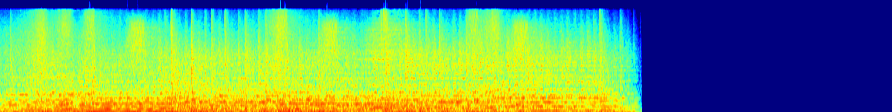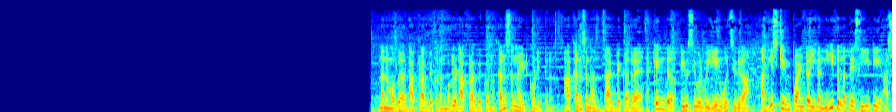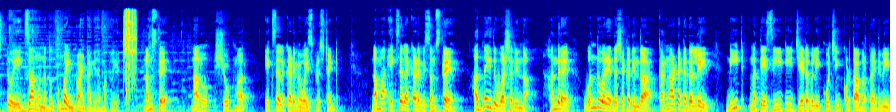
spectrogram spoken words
ನನ್ನ ಮಗ ಡಾಕ್ಟರ್ ಆಗಬೇಕು, ನನ್ನ ಮಗಳು ಡಾಕ್ಟರ್ ಆಗಬೇಕು ಅನ್ನೋ ಕನಸನ್ನ ಇಟ್ಕೊಂಡಿರ್ತೀರ. ಆ ಕನಸು ನನಸಾಗಬೇಕಾದ್ರೆ ಸೆಕೆಂಡ್ ಪಿ ಯು ಸಿವರೆಗೂ ಏನು ಓದಿಸಿದ್ದೀರಾ ಅದು ಎಷ್ಟು ಇಂಪಾರ್ಟೆಂಟ್ ಈಗ ನೀಟ್ ಮತ್ತು ಸಿ ಇ ಟಿ ಅಷ್ಟು ಎಕ್ಸಾಮ್ ಅನ್ನೋದು ತುಂಬ ಇಂಪಾರ್ಟೆಂಟ್ ಆಗಿದೆ ಮಕ್ಕಳಿಗೆ ನಮಸ್ತೆ, ನಾನು Shivakumar Excel academy vice president ನಮ್ಮ ಎಕ್ಸೆಲ್ ಅಕಾಡೆಮಿ ಸಂಸ್ಥೆ ಹದಿನೈದು ವರ್ಷದಿಂದ, ಅಂದರೆ ಒಂದೂವರೆ ದಶಕದಿಂದ ಕರ್ನಾಟಕದಲ್ಲಿ ನೀಟ್ ಮತ್ತು C E T J double E coaching ಕೊಡ್ತಾ ಬರ್ತಾ ಇದ್ದೀವಿ.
